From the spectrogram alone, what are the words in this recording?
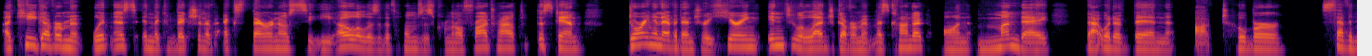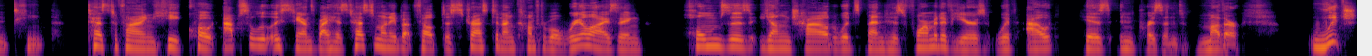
A key government witness in the conviction of ex Theranos CEO Elizabeth Holmes's criminal fraud trial took the stand during an evidentiary hearing into alleged government misconduct on Monday. That would have been October 17th. Testifying, he, quote, absolutely stands by his testimony, but felt distressed and uncomfortable realizing Holmes's young child would spend his formative years without his imprisoned mother, which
